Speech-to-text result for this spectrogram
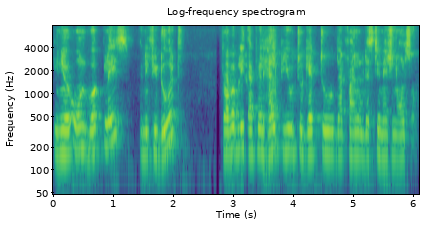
in your own workplace, and if you do it, probably that will help you to get to that final destination also.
